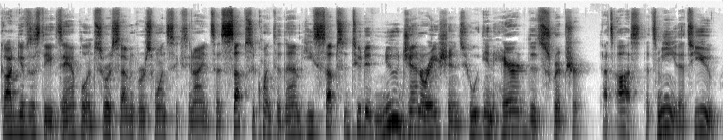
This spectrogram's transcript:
God gives us the example in Surah 7, verse 169. It says, Subsequent to them, he substituted new generations who inherited the scripture. That's us. That's me. That's you.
